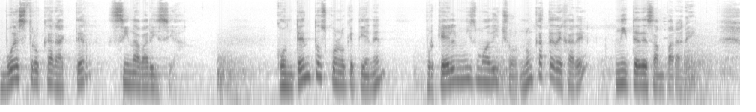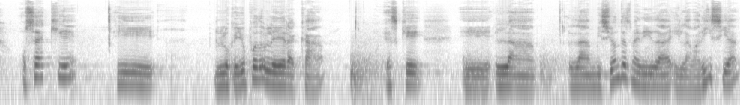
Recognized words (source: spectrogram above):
vuestro carácter sin avaricia contentos con lo que tienen, porque Él mismo ha dicho, nunca te dejaré ni te desampararé. O sea que eh, lo que yo puedo leer acá es que eh, la, la ambición desmedida y la avaricia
